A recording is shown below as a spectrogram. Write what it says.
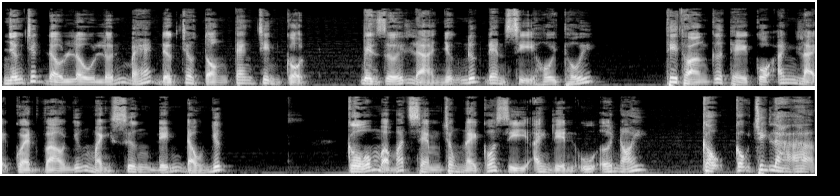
Những chiếc đầu lâu lớn bé được treo toàn ten trên cột. Bên dưới là những nước đen xỉ hôi thối. Thi thoảng cơ thể của anh lại quẹt vào những mảnh xương đến đau nhức. Cố mở mắt xem trong này có gì anh liền ú ớ nói. Cậu, cậu chính là... À,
